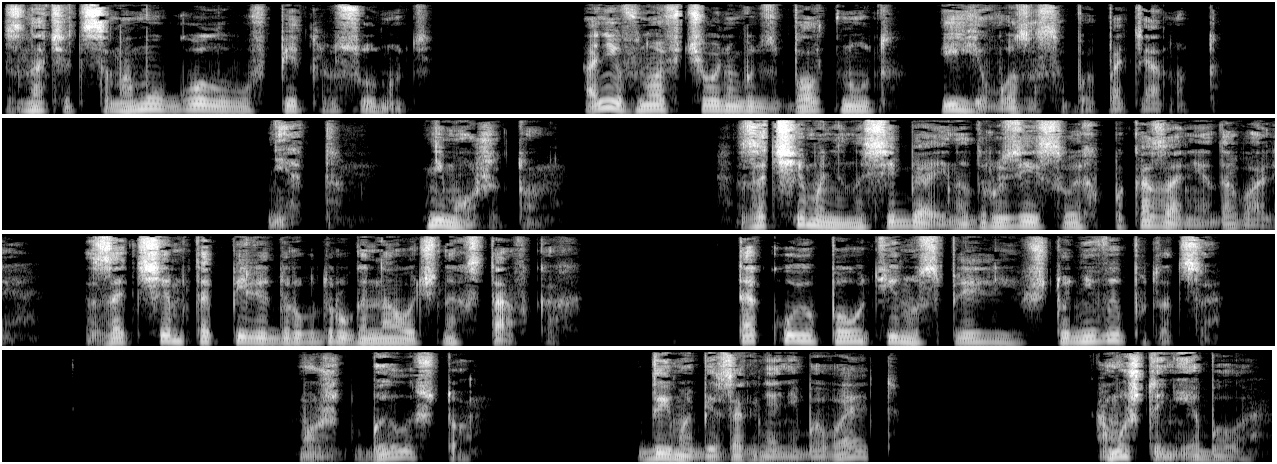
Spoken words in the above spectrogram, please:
значит, самому голову в петлю сунуть. Они вновь чего-нибудь сболтнут и его за собой потянут. Нет, не может он. Зачем они на себя и на друзей своих показания давали? Зачем топили друг друга на очных ставках? Такую паутину сплели, что не выпутаться. Может, было что? Дыма без огня не бывает? А может, и не было.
